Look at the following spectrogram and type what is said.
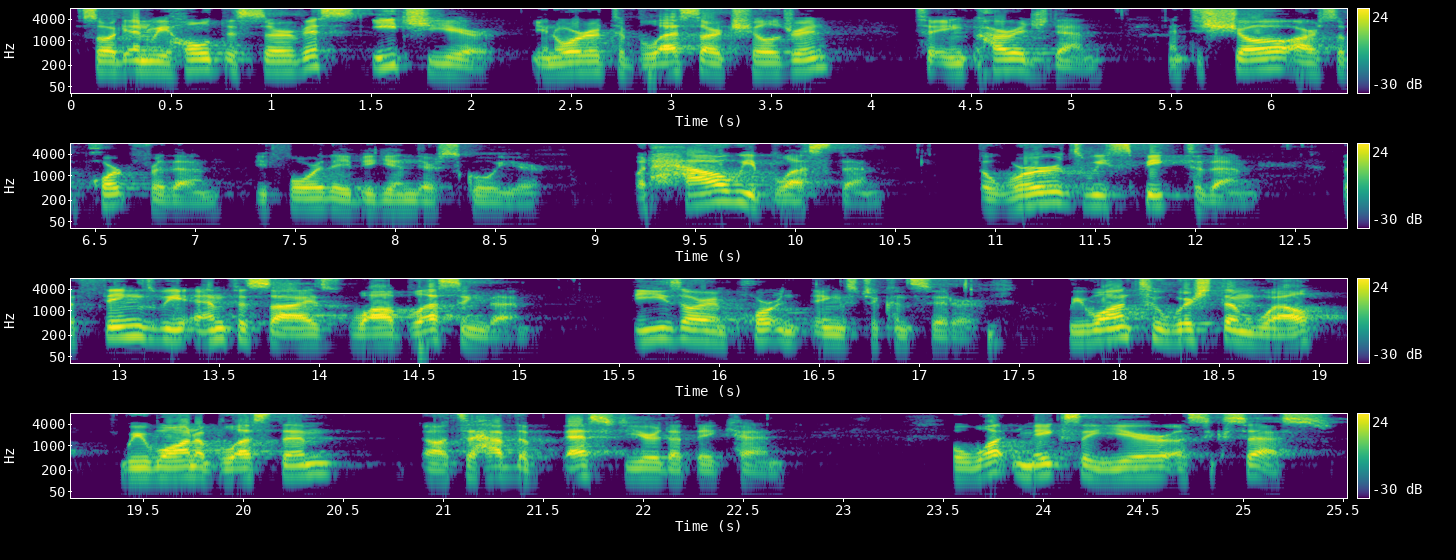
So, again, we hold this service each year in order to bless our children, to encourage them, and to show our support for them before they begin their school year. But how we bless them, the words we speak to them, the things we emphasize while blessing them, these are important things to consider. We want to wish them well, we want to bless them uh, to have the best year that they can. But what makes a year a success?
